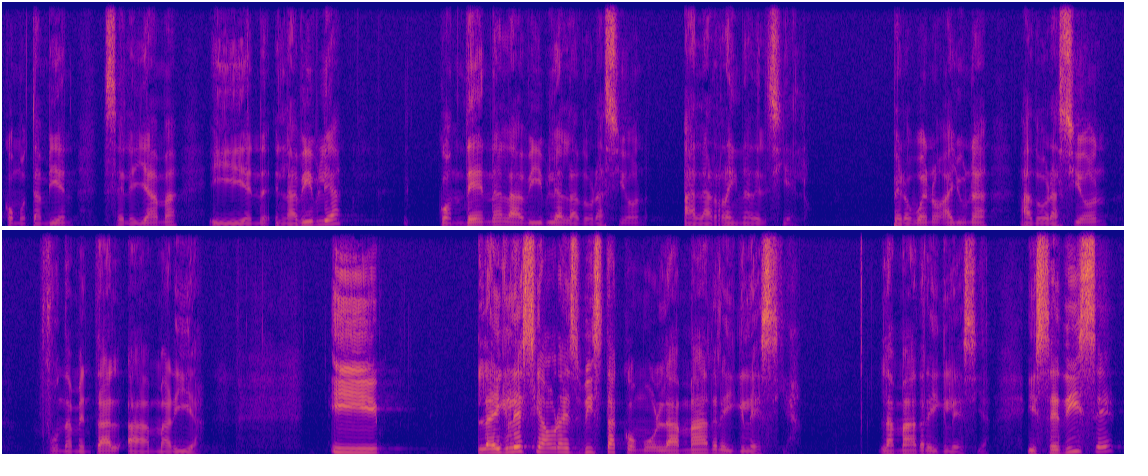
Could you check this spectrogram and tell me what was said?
como también se le llama, y en, la Biblia condena la Biblia la adoración a la reina del cielo. Pero bueno, hay una adoración fundamental a María. Y la iglesia ahora es vista como la madre iglesia, la madre iglesia. Y se dice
